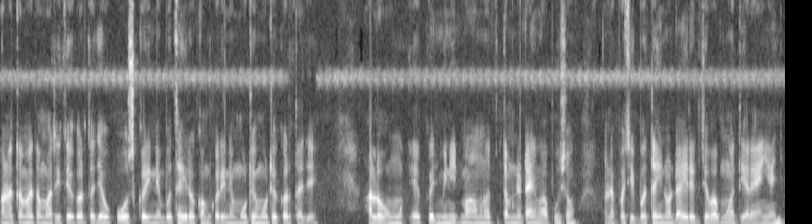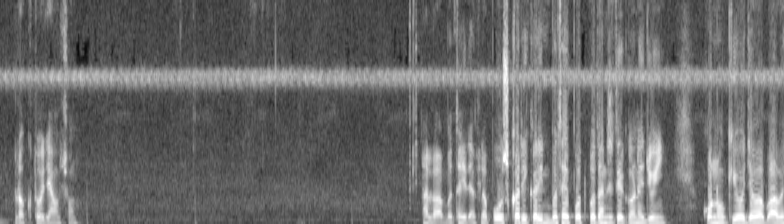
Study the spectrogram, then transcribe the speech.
અને તમે તમારી રીતે કરતા જાઓ, પોઝ કરીને બધાય રકમ કરીને મોટે મોટે કરતા જાય. હાલો, હું એક જ મિનિટમાં હમણાં તમને ટાઈમ આપું છું. અને પછી બધાયનો ડાયરેક્ટ જવાબ હું અત્યારે અહીંયા જ લખતો જાઉં છું. હાલો, આ બધા દાખલા પોઝ કરી કરીને બધા પોતપોતાની રીતે ગણે જોઈ કોનો કયો જવાબ આવે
